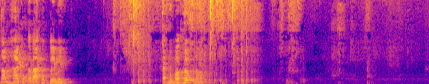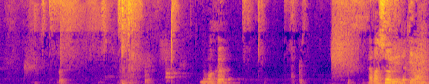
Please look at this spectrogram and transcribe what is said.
tầm hai khúc hay ba khúc tùy mình. Cắt đúng vào khớp của nó. Đúng vào khớp. Đã vào xương thì rất là,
